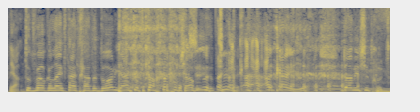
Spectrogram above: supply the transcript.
Ja. Tot welke leeftijd gaat het door? Ja, of 80 of zo? Tuurlijk. Oké, dan is het goed.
